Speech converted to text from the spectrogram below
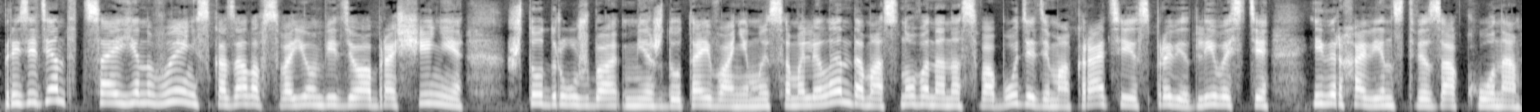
Президент Цай Янвэнь сказала в своем видеообращении, что дружба между Тайванем и Сомалилендом основана на свободе, демократии, справедливости и верховенстве закона.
